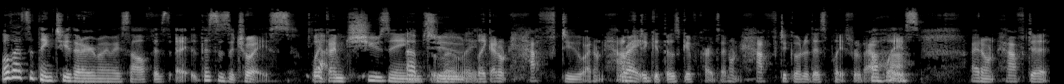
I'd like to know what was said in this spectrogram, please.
Well, that's the thing too that I remind myself is uh, this is a choice. Like Yeah. I'm choosing Absolutely. to like I don't have to. I don't have Right. to get those gift cards. I don't have to go to this place or that Uh-huh. place. I don't have to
